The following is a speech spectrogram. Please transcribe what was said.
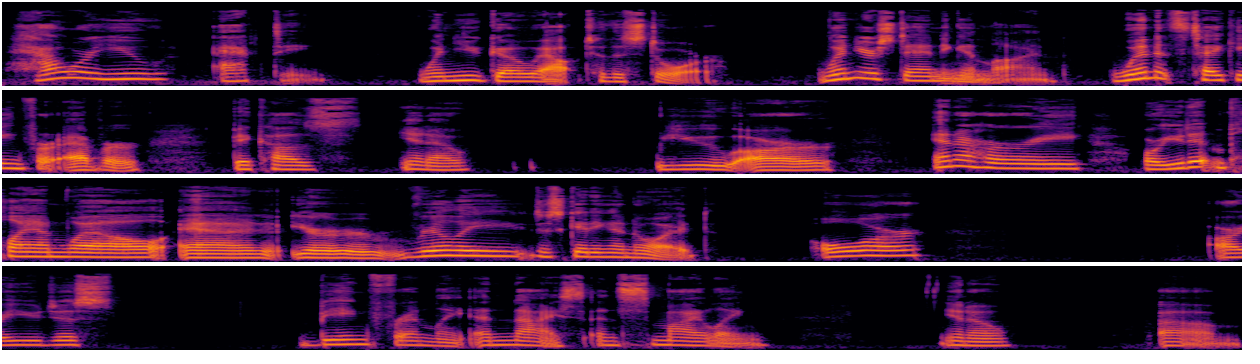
How are you acting when you go out to the store, when you're standing in line, when it's taking forever because, you know, you are in a hurry or you didn't plan well and you're really just getting annoyed? Or are you just being friendly and nice and smiling? You know, um,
